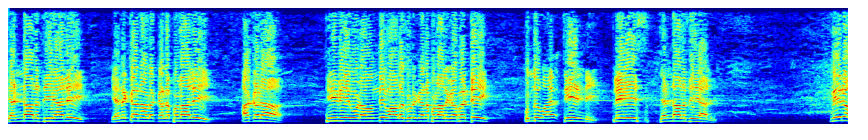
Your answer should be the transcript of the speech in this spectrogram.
జెండాలు తీయాలి వెనకనాడు కనపడాలి అక్కడ టీవీ కూడా ఉంది వాళ్ళకు కూడా కనపడాలి కాబట్టి ముందు తీయండి. ప్లీజ్ జెండాలు తీయాలి. మీరు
